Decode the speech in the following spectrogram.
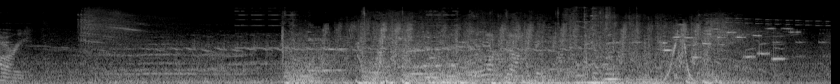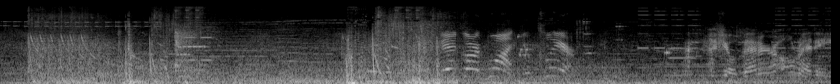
Sorry. They locked onto me. Vanguard 1, you're clear. I feel better already.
